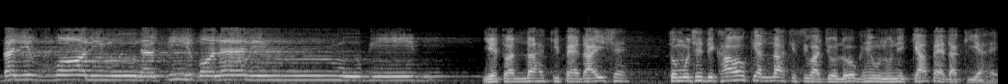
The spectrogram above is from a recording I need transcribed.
بل الظالمون في ضلال مبين. یہ تو اللہ کی پیدائش ہے۔ تو مجھے دکھاؤ کہ اللہ کے سوا جو لوگ ہیں انہوں نے کیا پیدا کیا ہے۔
